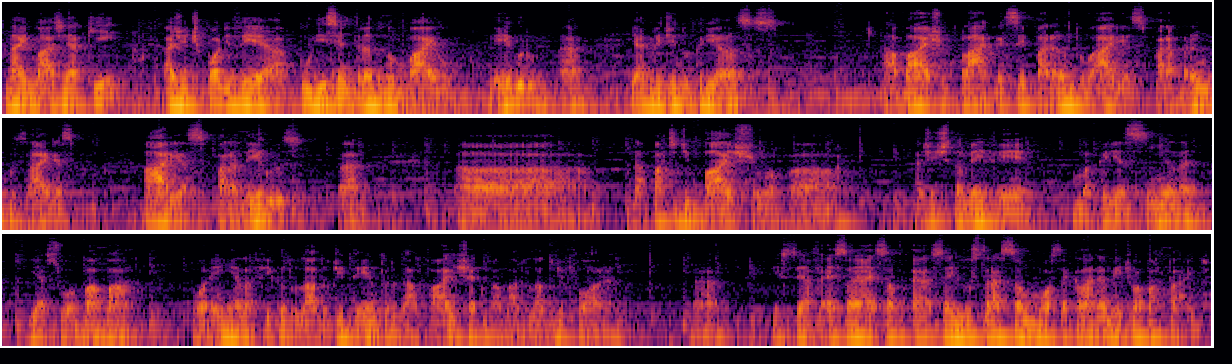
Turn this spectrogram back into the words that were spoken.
Na imagem aqui, a gente pode ver a polícia entrando num bairro negro né? e agredindo crianças. Abaixo, placas separando áreas para brancos, áreas, áreas para negros. Né? Ah, na parte de baixo, ah, a gente também vê uma criancinha, né? E a sua babá, porém ela fica do lado de dentro da faixa, babá do lado de fora. Né? Essa, essa, essa, essa ilustração mostra claramente o apartheid.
